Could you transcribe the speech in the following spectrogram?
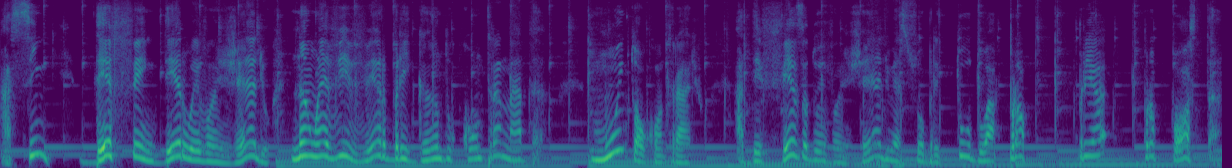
Assim, defender o Evangelho não é viver brigando contra nada. Muito ao contrário, a defesa do Evangelho é, sobretudo, a própria proposta,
